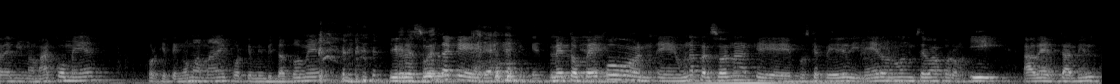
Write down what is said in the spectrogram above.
de mi mamá a comer, porque tengo mamá y porque me invitó a comer, y Qué resulta suerte. que me topé con eh, una persona que, pues, que pide dinero, ¿no? En un semáforo. Y, a ver, también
